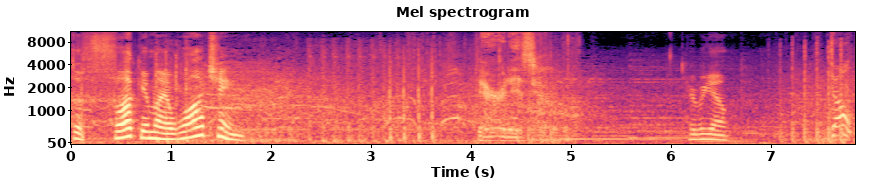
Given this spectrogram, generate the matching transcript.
The fuck am I watching? There it is. Here we go. Don't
